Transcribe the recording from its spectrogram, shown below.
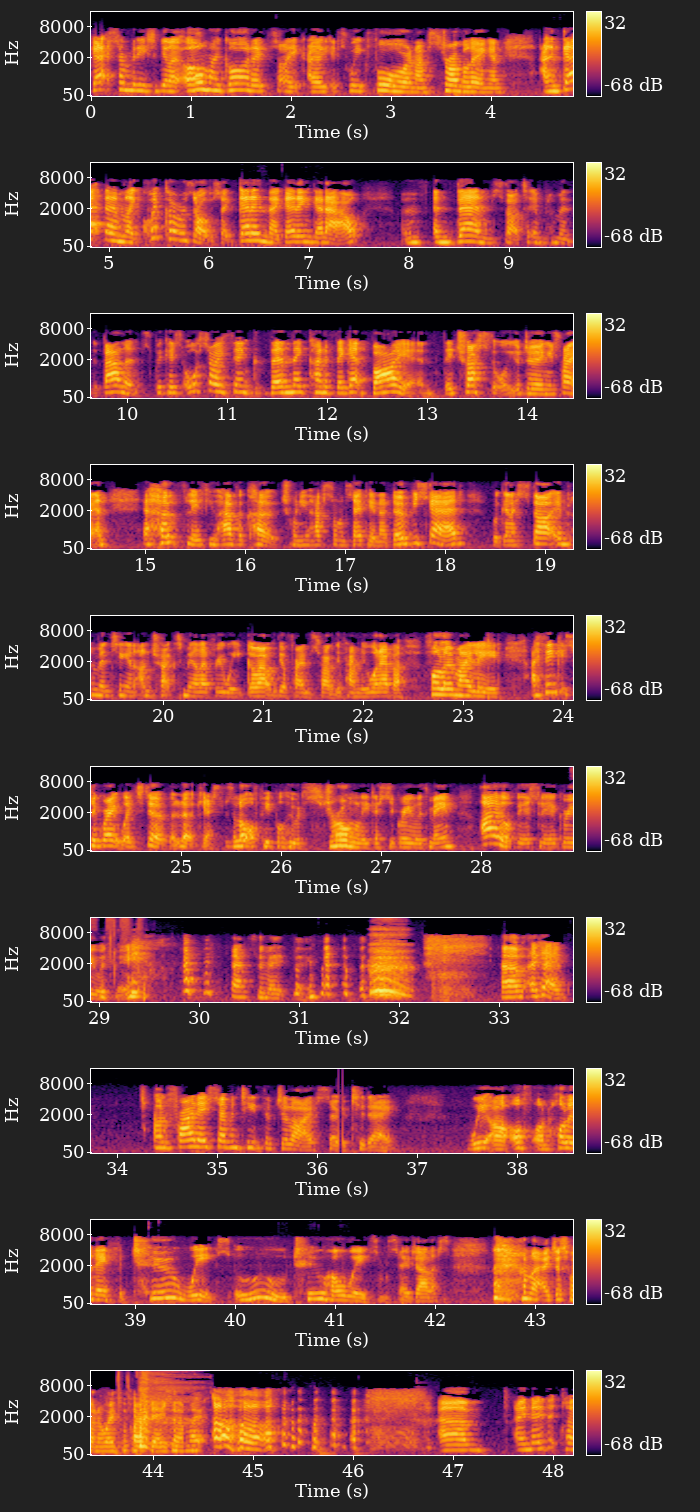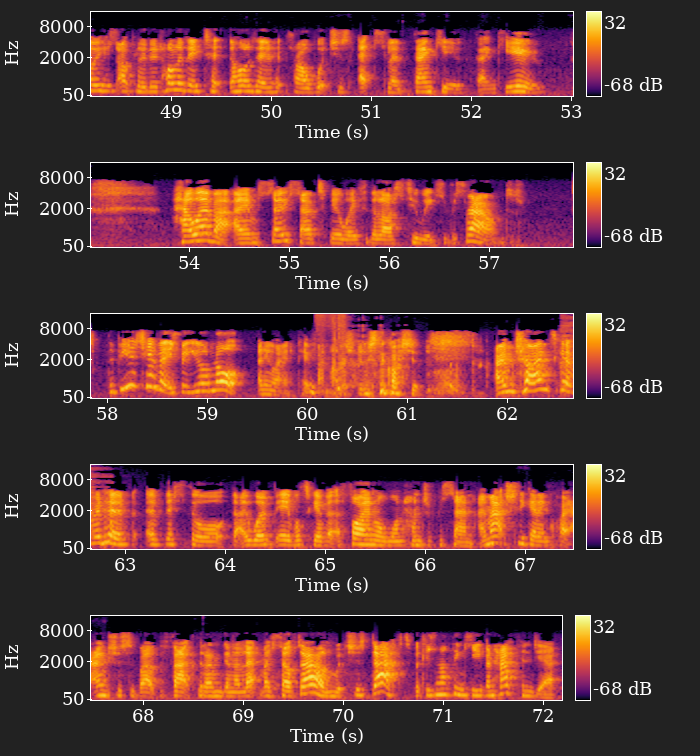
get somebody to be like, "Oh my god, it's like I, it's week four and I'm struggling," and and get them like quicker results. Like, get in there, get in, get out. And, and then start to implement the balance because also I think then they kind of they get buy-in. They trust that what you're doing is right. And, hopefully if you have a coach when you have someone say okay now don't be scared. We're going to start implementing an untracked meal every week. Go out with your friends go out with your family whatever. Follow my lead. I think it's a great way to do it. But look yes there's a lot of people who would strongly disagree with me. I obviously agree with me. That's thing. Um, okay. On Friday 17th of July so today we are off on holiday for two weeks. Ooh, two whole weeks. I'm so jealous. I'm like, I just went away for five days, and I'm like, oh. um, I know that Chloe has uploaded holiday tip, the holiday tip trial, which is excellent. Thank you, thank you. However, I am so sad to be away for the last two weeks of this round. The beauty of it is that you're not. Anyway, okay, fine. I'll just finish the question. I'm trying to get rid of, of this thought that I won't be able to give it a final 100%. I'm actually getting quite anxious about the fact that I'm going to let myself down, which is daft because nothing's even happened yet.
